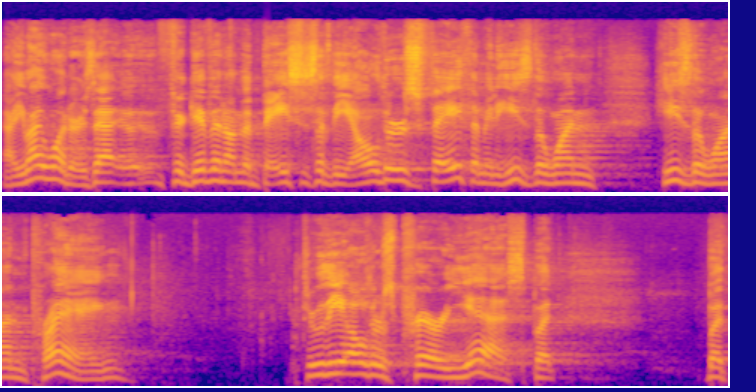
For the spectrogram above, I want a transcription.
Now you might wonder, is that forgiven on the basis of the elder's faith? I mean, he's the one, he's the one praying. Through the elder's prayer, yes, but but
